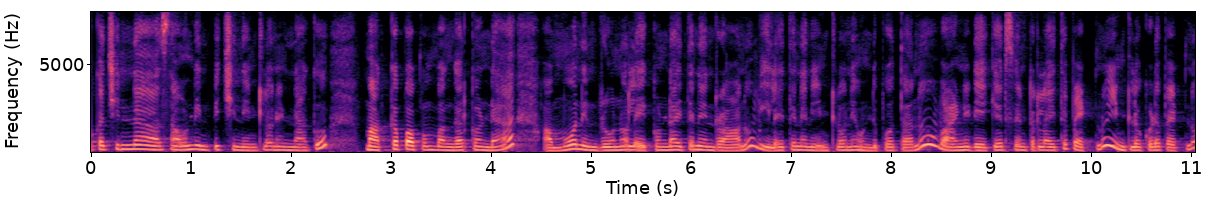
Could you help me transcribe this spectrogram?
ఒక చిన్న సౌండ్ వినిపించింది ఇంట్లో నుండి నాకు. మా అక్క పాపం బంగారు కొండ. అమ్మో నేను బ్రూనో లేకుండా అయితే నేను రాను. వీలైతే నేను ఇంట్లోనే ఉండిపోతాను. వాడిని డే కేర్ సెంటర్ సెంటర్లో అయితే పెట్టను ఇంట్లో కూడా పెట్టను.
